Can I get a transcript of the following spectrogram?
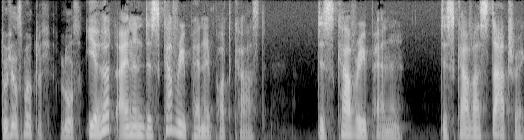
Durchaus möglich. Los. Ihr hört einen Discovery Panel Podcast. Discovery Panel. Discover Star Trek.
